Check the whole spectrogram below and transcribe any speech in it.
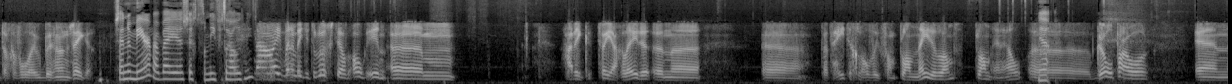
dat gevoel heb ik bij hun zeker. Zijn er meer waarbij je zegt van die vertrouw ik niet? Nou, ik ben een beetje teleurgesteld ook in... ehm, had ik twee jaar geleden een... eh, eh, dat heette geloof ik van Plan Nederland, Plan NL, Ja. Girl Power. En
